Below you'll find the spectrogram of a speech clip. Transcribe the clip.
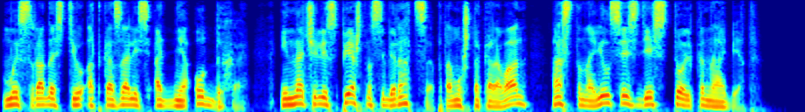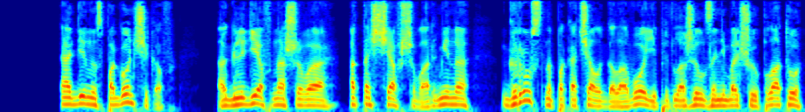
мы с радостью отказались от дня отдыха и начали спешно собираться, потому что караван остановился здесь только на обед. Один из погонщиков, оглядев нашего отощавшего армина, грустно покачал головой и предложил за небольшую плату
